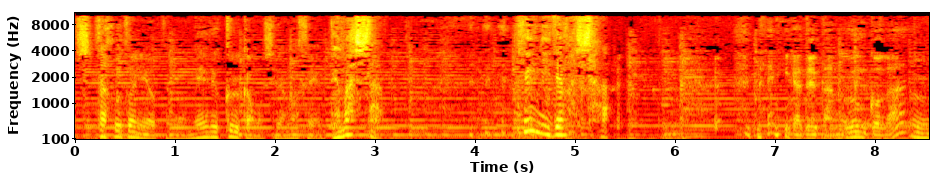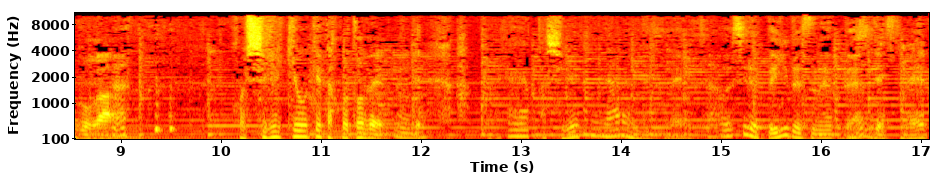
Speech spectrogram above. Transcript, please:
知ったことによってもメール来るかもしれません。出ましたついに出ました何が出たの？うんこが、うんこが。これ刺激を受けたことで、あ、これがやっぱ刺激になるんですね。ウォシュレットいいですねって。いいですね。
